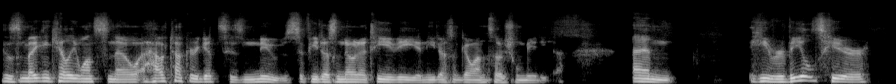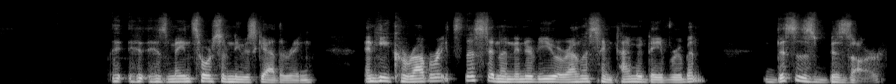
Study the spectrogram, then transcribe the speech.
Because Megyn Kelly wants to know how Tucker gets his news if he doesn't own a TV and he doesn't go on social media. And he reveals here his main source of news gathering, and he corroborates this in an interview around the same time with Dave Rubin. This is bizarre.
